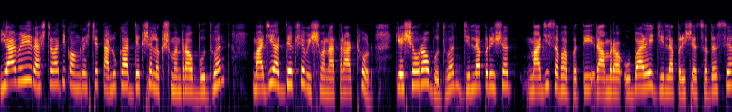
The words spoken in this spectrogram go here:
यावेळी राष्ट्रवादी काँग्रेसचे तालुका अध्यक्ष लक्ष्मणराव बुधवंत माजी अध्यक्ष विश्वनाथ राठोड केशवराव बुधवंत जिल्हा परिषद माजी सभापती रामराव उबाळे जिल्हा परिषद सदस्य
